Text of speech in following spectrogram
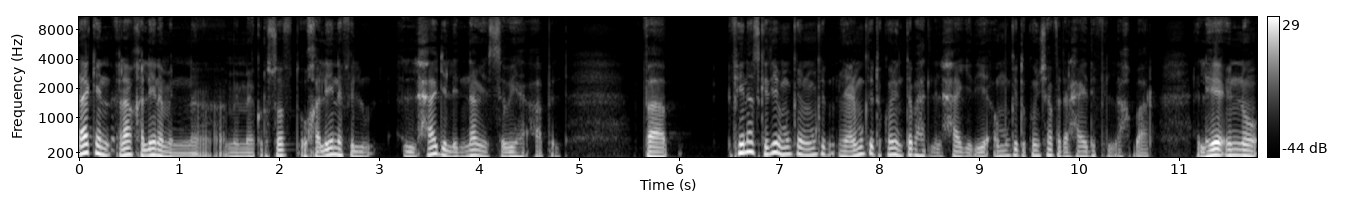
لكن الآن خلينا من من مايكروسوفت وخلينا في الحاجة اللي ناوية تسويها أبل. ففي ناس كتير ممكن ممكن يعني ممكن تكون انتبهت للحاجة دي أو ممكن تكون شافت الحاجة دي في الأخبار اللي هي إنه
